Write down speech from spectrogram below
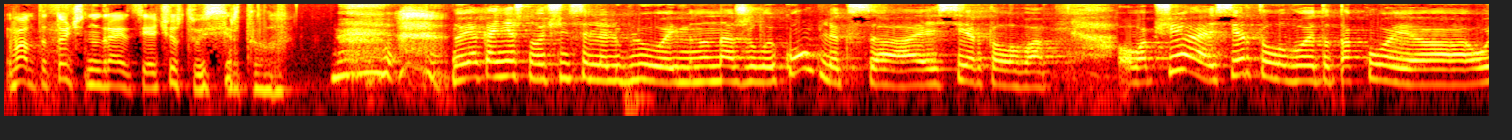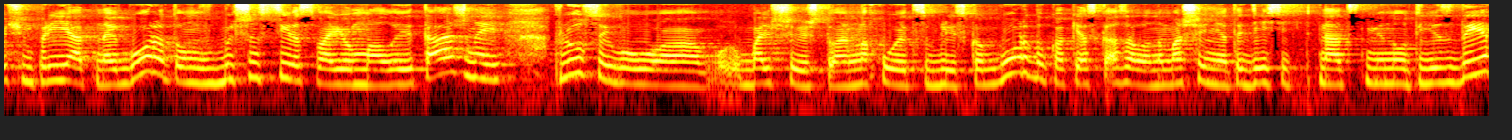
Вам-то точно нравится, я чувствую, Сертолово. Ну, я, конечно, очень сильно люблю именно наш жилой комплекс а, Сертолово. Вообще, Сертолово – это такой а, очень приятный город. Он в большинстве своем малоэтажный. Плюсы его а, большие, что он находится близко к городу. Как я сказала, на машине это 10-15 минут езды.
